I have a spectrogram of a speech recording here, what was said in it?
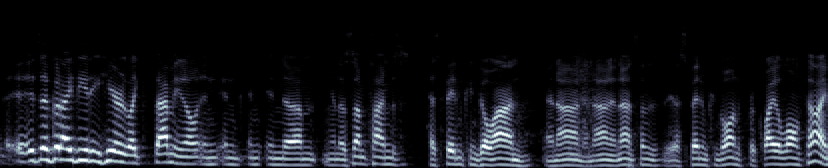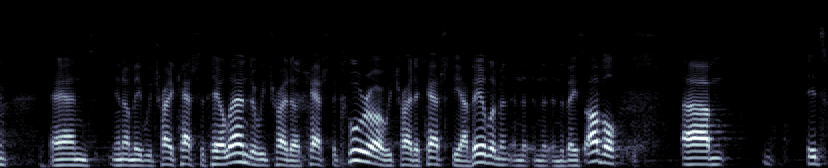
It's a good idea to hear, like stop, you know, in, in, in, um, you know, sometimes Hespedim can go on and on and on and on. Sometimes Hespedim can go on for quite a long time. And, you know, maybe we try to catch the tail end, or we try to catch the Kvura, or we try to catch the Avelim in the, in the, in the base Avel. Um, it's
